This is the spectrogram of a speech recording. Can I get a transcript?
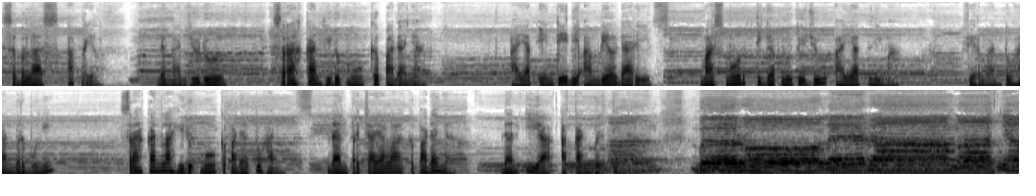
11 April dengan judul Serahkan hidupmu kepadanya. Ayat inti diambil dari Mazmur 37 ayat 5. Firman Tuhan berbunyi, Serahkanlah hidupmu kepada Tuhan dan percayalah kepadanya, dan ia akan bertindak. Beroleh rahmatnya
